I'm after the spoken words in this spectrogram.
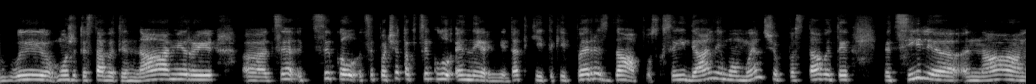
Ви можете ставити наміри. Це цикл, це початок циклу енергії, да, такий, такий перезапуск. Це ідеальний момент, щоб поставити цілі на.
